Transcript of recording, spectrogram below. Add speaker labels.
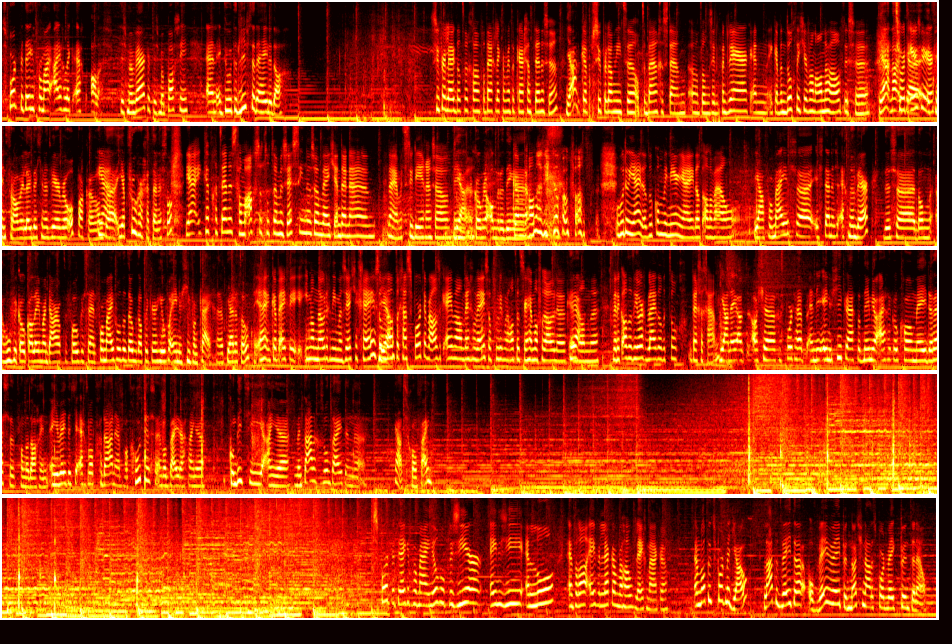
Speaker 1: Sport betekent voor mij eigenlijk echt alles. Het is mijn werk, het is mijn passie en ik doe het het liefste de hele dag.
Speaker 2: Super leuk dat we gewoon vandaag lekker met elkaar gaan tennissen.
Speaker 1: Ja?
Speaker 2: Ik heb super lang niet uh, op de baan gestaan, want dan zit ik met werk en ik heb een dochtertje van anderhalf, dus uh,
Speaker 1: ja, nou,
Speaker 2: het wordt
Speaker 1: ik,
Speaker 2: eerst weer.
Speaker 1: Ik vind het vooral weer leuk dat je het weer wil oppakken, want ja. je hebt vroeger getennist, toch?
Speaker 2: Ja, ik heb getennist van mijn achtste tot aan mijn zestiende zo'n beetje en daarna nou ja, met studeren en zo.
Speaker 1: Toen, ja, dan komen er andere dingen.
Speaker 2: Komen er andere dingen op pad. Hoe doe jij dat? Hoe combineer jij dat allemaal?
Speaker 1: Ja, voor mij is, is tennis echt mijn werk, dus dan hoef ik ook alleen maar daarop te focussen. En voor mij voelt het ook dat ik er heel veel energie van krijg. En heb jij dat ook?
Speaker 2: Ja, ik heb even iemand nodig die me een zetje geeft om
Speaker 1: Ja.
Speaker 2: dan te gaan sporten. Maar als ik eenmaal ben geweest, dan voel ik me altijd weer helemaal vrolijk. En
Speaker 1: Ja.
Speaker 2: dan eh, ben ik altijd heel erg blij dat ik toch ben gegaan.
Speaker 1: Ja, nee, als je gesport hebt en die energie krijgt, dat neem je eigenlijk ook gewoon mee de rest van de dag in. En je weet dat je echt wat gedaan hebt wat goed is en wat bijdraagt aan je conditie, aan je mentale gezondheid. En eh, ja, het is gewoon fijn.
Speaker 2: Sport betekent voor mij heel veel plezier, energie en lol. En vooral even lekker mijn hoofd leegmaken.
Speaker 1: En wat doet sport met jou? Laat het weten op www.nationalesportweek.nl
